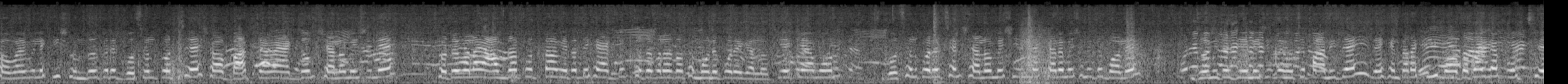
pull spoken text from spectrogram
সবাই মিলে কি সুন্দর করে গোসল করছে, সব বাচ্চারা একদম শ্যালো মেশিনে। ছোটবেলায় আমরা করতাম, এটা দেখে একদম ছোটবেলার কথা মনে পড়ে গেল। কে কেমন গোসল করেছেন, শ্যালো মেশিন না শ্যালো মেশিনে তো বলে। জমিতে যে মেশিনে হচ্ছে পানি দেয়, দেখেন তারা কি না করছে।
